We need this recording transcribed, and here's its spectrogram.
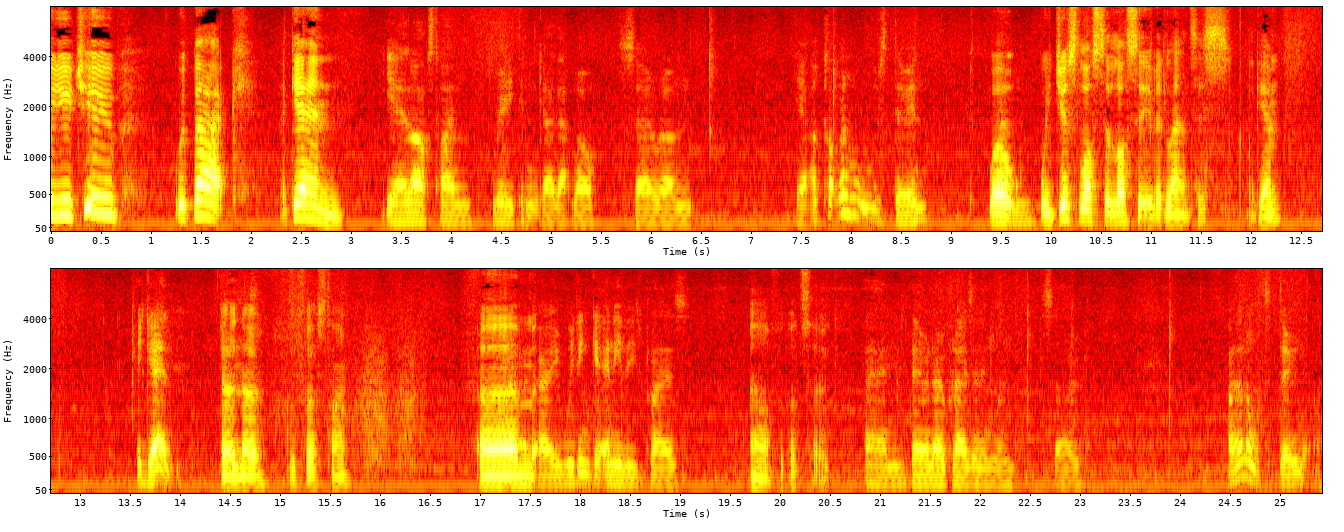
YouTube. We're back again. Yeah, last time really didn't go that well. So, um, yeah, I can't remember what we was doing. Well, Um, we just lost the Lost City of Atlantis again. Again. Uh, no, the first time. Um, okay, we didn't get any of these players, oh, for God's sake. and there were no players in England. So, I don't know what to do now.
